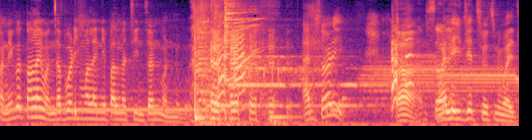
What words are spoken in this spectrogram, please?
भनेको तँलाई भन्दा बढी मलाई नेपालमा चिन्छन् भन्नुभयो। आइएम सरी उहाँले इज्जत सोच्नु भएछ।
